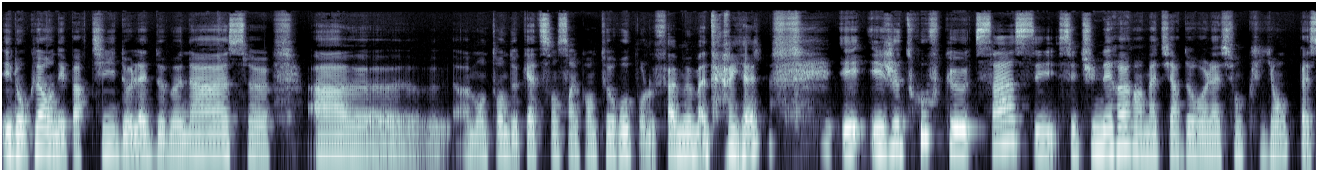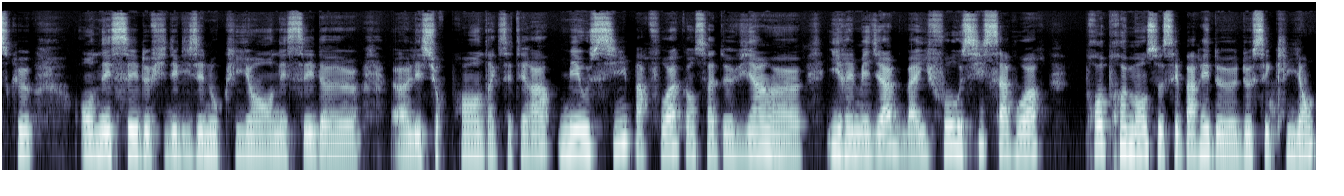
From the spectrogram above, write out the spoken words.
Et donc là, on est parti de l'aide de menace euh, à euh, un montant de 450 euros pour le fameux matériel. Et, et je trouve que ça, c'est une erreur en matière de relations clients parce que on essaie de fidéliser nos clients, on essaie de euh, les surprendre, etc. Mais aussi, parfois, quand ça devient euh, irrémédiable, bah, il faut aussi savoir proprement se séparer de, ses clients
